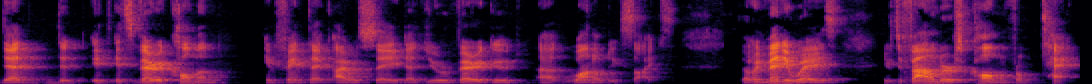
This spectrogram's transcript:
that, that it, it's very common in fintech. I would say that you're very good at one of these sides. So in many ways, if the founders come from tech,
